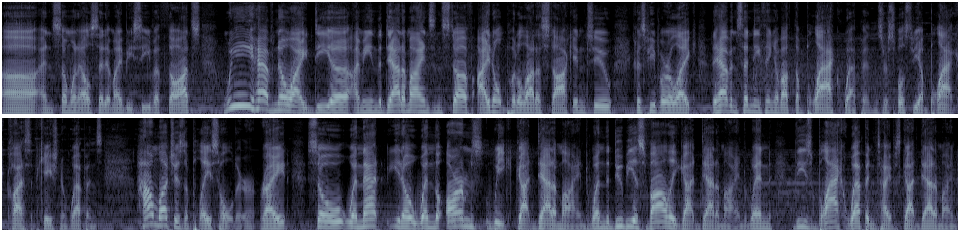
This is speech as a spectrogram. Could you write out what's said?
Uh, and someone else said it might be Siva. Thoughts? We have no idea. I mean, the data mines and stuff, I don't put a lot of stock into because people are like, they haven't said anything about the black weapons. There's supposed to be a black classification of weapons how much is a placeholder, right? So when that, you know, when the arms week got data mined, when the dubious volley got data mined, when these black weapon types got data mined,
